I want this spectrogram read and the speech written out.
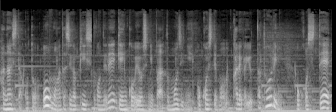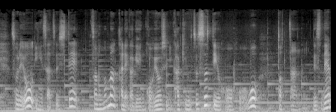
話したことをもう私が PC コンでね原稿用紙にバーッと文字に起こしても彼が言った通りに起こしてそれを印刷してそのまま彼が原稿用紙に書き写すっていう方法を取ったんですね。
